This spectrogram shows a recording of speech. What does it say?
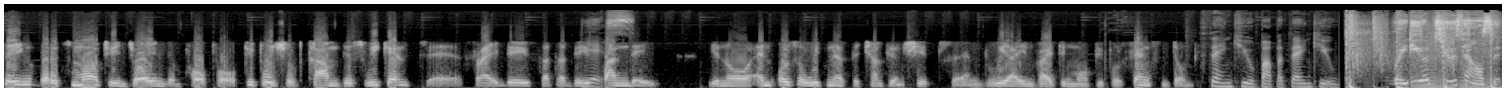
saying that it's more to enjoy in Limpopo. People should come this weekend, uh, Friday, Saturday, Yes. Sunday, you know, and also witness the championships. And we are inviting more people. Thanks, Ntombi. Thank you, Papa. Thank you. Radio 2000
